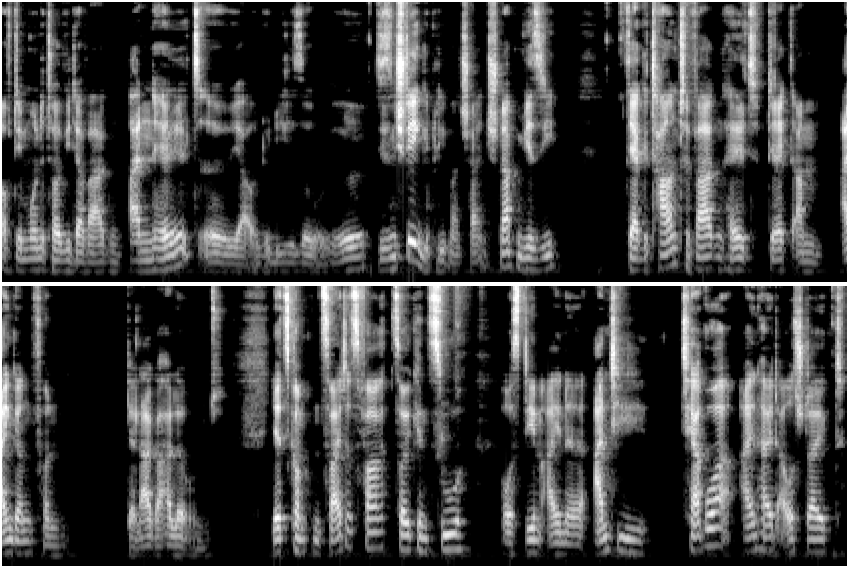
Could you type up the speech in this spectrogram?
auf dem Monitor wie der Wagen anhält. Äh, ja, und die so, äh, sie sind stehen geblieben anscheinend. Schnappen wir sie. Der getarnte Wagen hält direkt am Eingang von der Lagerhalle und jetzt kommt ein zweites Fahrzeug hinzu, aus dem eine Anti-Terror-Einheit aussteigt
